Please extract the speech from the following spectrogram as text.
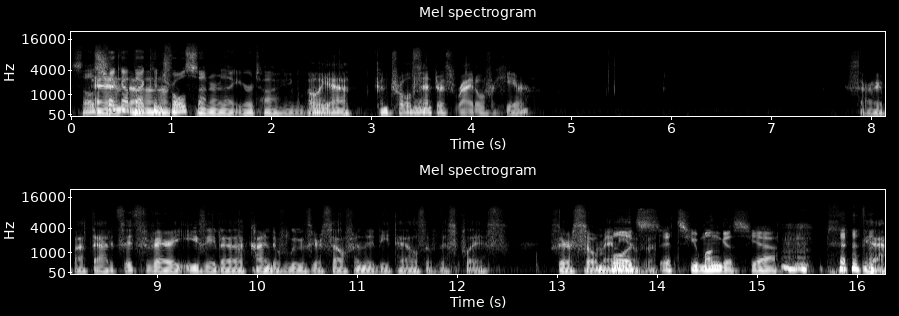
So let's check out that uh, control center that you're talking about. Oh yeah, control Yeah. center's right over here. Sorry about that. It's it's very easy to kind of lose yourself in the details of this place. There are so many well, of it's them. it's humongous. Yeah, yeah,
